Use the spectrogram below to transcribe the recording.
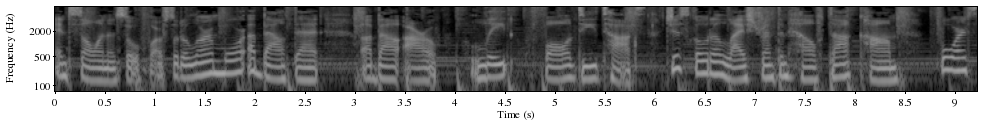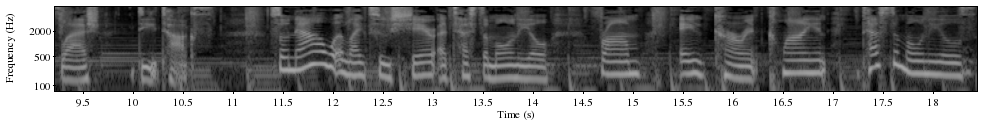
and so on and so forth. So to learn more about that, about our late fall detox, just go to lifestrengthandhealth.com forward slash detox. So now I would like to share a testimonial from a current client. Testimonials,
